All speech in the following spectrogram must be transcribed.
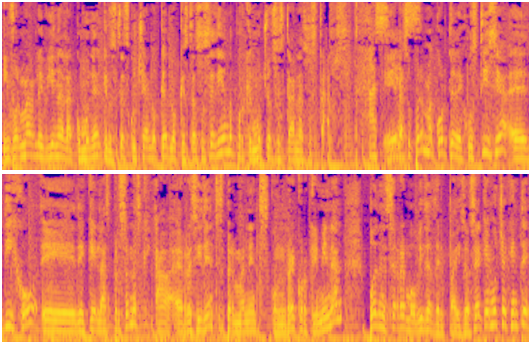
informarle bien a la comunidad que nos está escuchando qué es lo que está sucediendo porque muchos están asustados. Así Eh, La es. Suprema Corte de Justicia eh, dijo eh, de que las personas que- ah, eh, residentes permanentes con récord criminal pueden ser removidas del país. O sea que hay mucha gente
